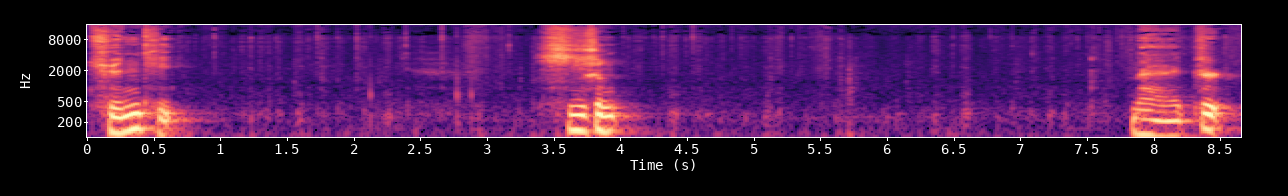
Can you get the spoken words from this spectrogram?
群体牺牲乃至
